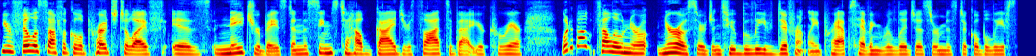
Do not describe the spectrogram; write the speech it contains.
Your philosophical approach to life is nature based, and this seems to help guide your thoughts about your career. What about fellow neuro- neurosurgeons who believe differently, perhaps having religious or mystical beliefs?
